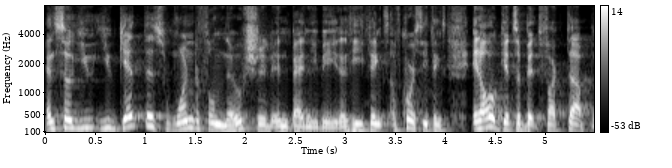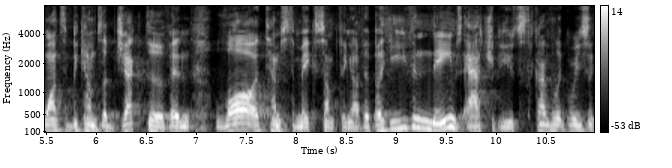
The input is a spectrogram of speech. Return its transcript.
And so you you get this wonderful notion in Benjamin, and he thinks, of course, he thinks it all gets a bit fucked up once it becomes objective and law attempts to make something of it. But he even names attributes, kind of like what you say,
